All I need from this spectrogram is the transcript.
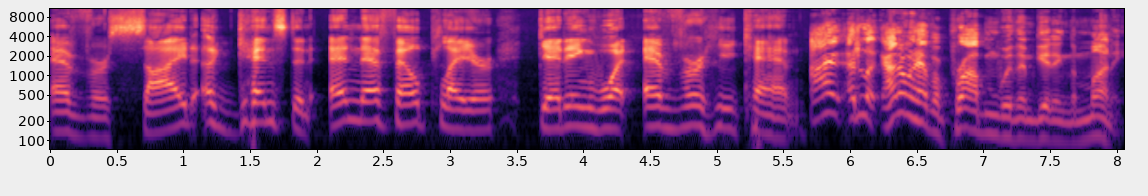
ever side against an NFL player getting whatever he can. I, look. I don't have a problem with him getting the money,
